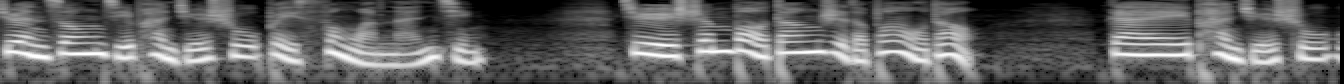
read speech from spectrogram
卷宗及判决书被送往南京。据《申报》当日的报道，该判决书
